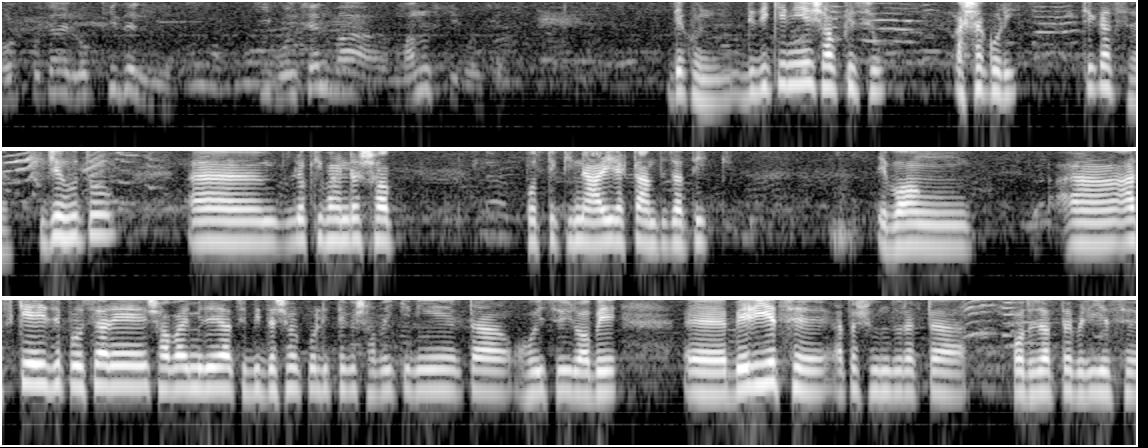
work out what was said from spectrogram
ভোট প্রচারে লক্ষ্মীদের নিয়ে। কি বলছেন বা মানুষ কি বলছে দেখুন দিদিকে নিয়ে সব কিছু আশা করি। ঠিক আছে? যেহেতু লক্ষ্মী ভাণ্ডার সব প্রত্যেকটি নারীর একটা আন্তর্জাতিক এবং আজকে এই যে প্রচারে সবাই মিলে আছে, বিদ্যাসাগর পল্লী থেকে সবাইকে নিয়ে একটা হইচই রবে বেরিয়েছে, এত সুন্দর একটা পদযাত্রা বেরিয়েছে,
